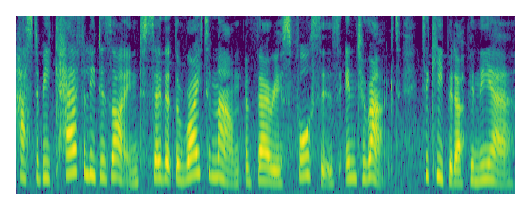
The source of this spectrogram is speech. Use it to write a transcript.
has to be carefully designed so that the right amount of various forces interact to keep it up in the air.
